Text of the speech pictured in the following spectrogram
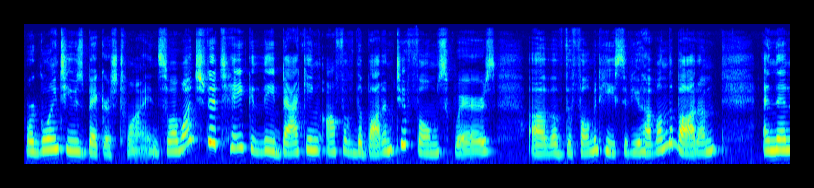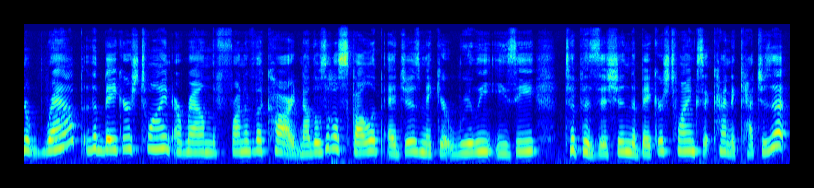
we're going to use baker's twine. So I want you to take the backing off of the bottom two foam squares uh, of the foam adhesive you have on the bottom, and then wrap the baker's twine around the front of the card. Now those little scallop edges make it really easy to position the baker's twine because it kind of catches it.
